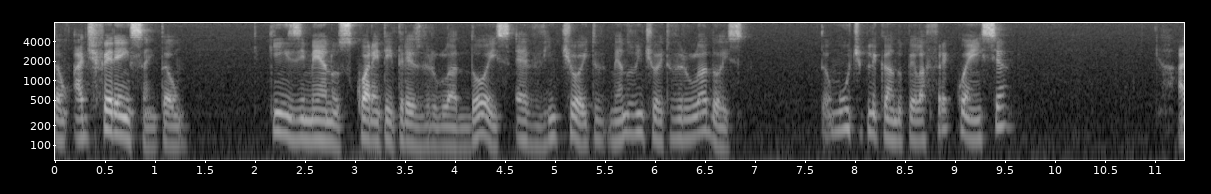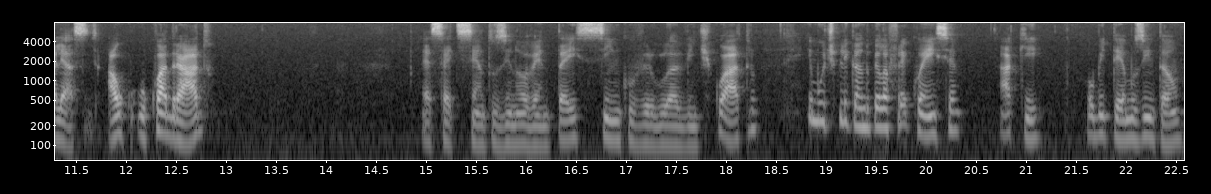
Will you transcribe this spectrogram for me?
então, a diferença, então, 15 menos 43,2 é 28, menos 28,2. Então, multiplicando pela frequência, aliás, ao, o quadrado é 795,24 e multiplicando pela frequência, aqui obtemos então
